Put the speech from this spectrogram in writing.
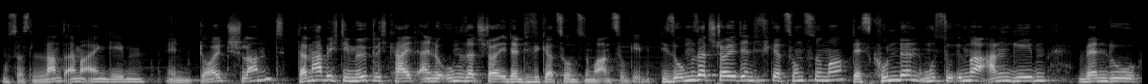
Muss das Land einmal eingeben, in Deutschland. Dann habe ich die Möglichkeit, eine Umsatzsteueridentifikationsnummer anzugeben. Diese Umsatzsteueridentifikationsnummer des Kunden musst du immer angeben, wenn du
